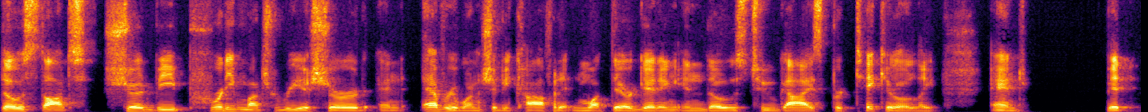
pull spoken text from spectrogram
Those thoughts should be pretty much reassured, and everyone should be confident in what they're getting in those two guys, particularly. And it,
